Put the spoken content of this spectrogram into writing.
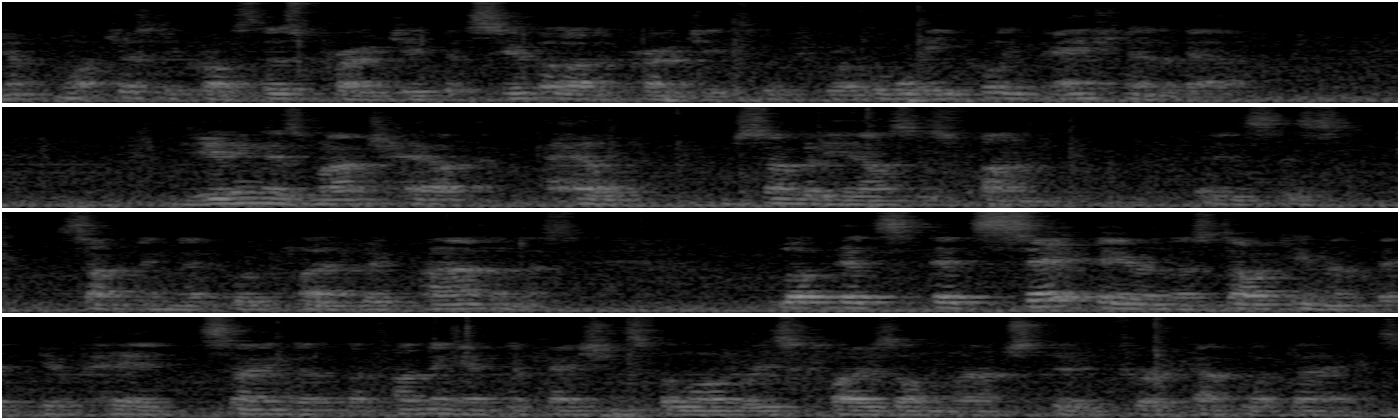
not, just across this project, but several other projects which we're all equally passionate about, getting as much help, help from somebody else's fund is, is something that would play a big part in this. Look, it's, it's sat there in this document that you've had saying that the funding applications for lotteries close on March third for a couple of days.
